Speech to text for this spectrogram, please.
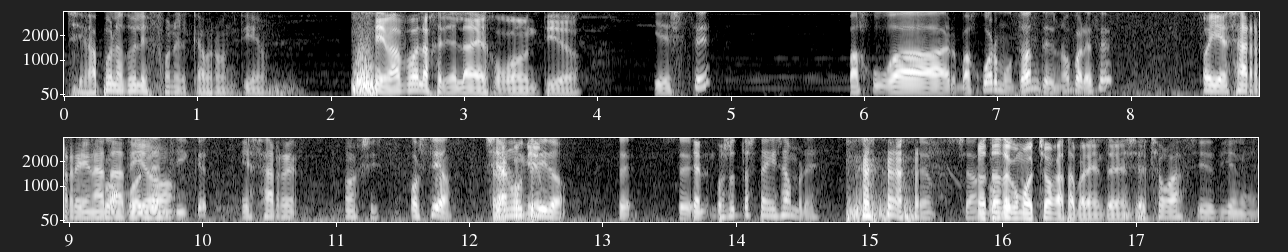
Se va por la doble Fon el cabrón, tío. Se va por la, la del jugón, tío. ¿Y este? Va a jugar. Va a jugar mutantes, ¿no? Parece. Oye, esa Renata, Con tío. Ticket. Esa re- no existe. Hostia. Se la ha comió. nutrido. Sí, sí. ¿Vosotros tenéis hambre? Se- se han No tanto com- como Chogas, aparentemente. Ese Cho'Gath sí tiene, ¿eh?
